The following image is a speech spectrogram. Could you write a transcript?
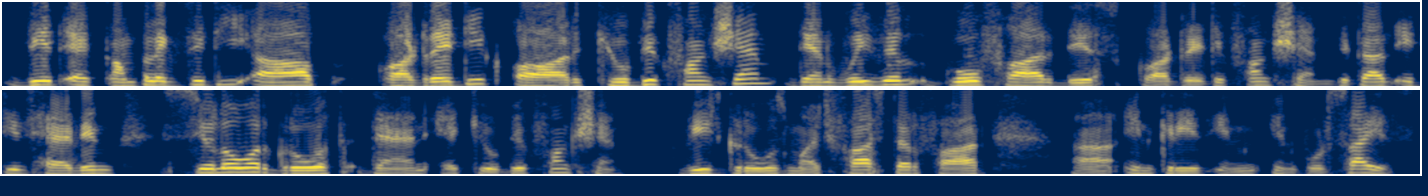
with a complexity of quadratic or cubic function then we will go for this quadratic function because it is having slower growth than a cubic function which grows much faster for uh, increase in input size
